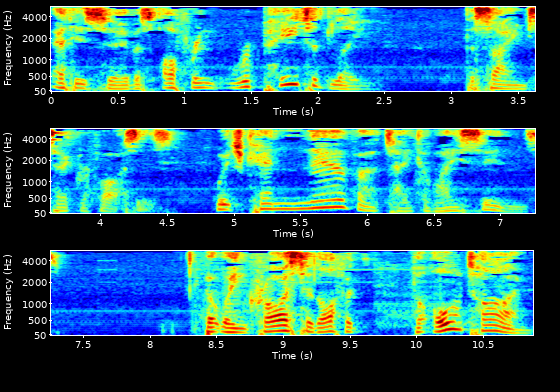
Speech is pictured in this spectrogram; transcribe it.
at his service offering repeatedly the same sacrifices, which can never take away sins. But when Christ had offered for all time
